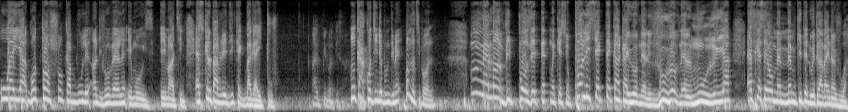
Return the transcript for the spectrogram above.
où il y a un torchon qui a boulé entre Jovenel et Moïse et Martine. Est-ce que le pas voulait dire quelque bagaille tout? Ah, on peut continuer pour me dire, mais, pas me dire, Paul. Mèm anvi pose tèt mwen kesyon. Polisye kte kaka Jovenel, jou Jovenel mouria, eske se yo mèm mèm ki te dwe travay nan jwa?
